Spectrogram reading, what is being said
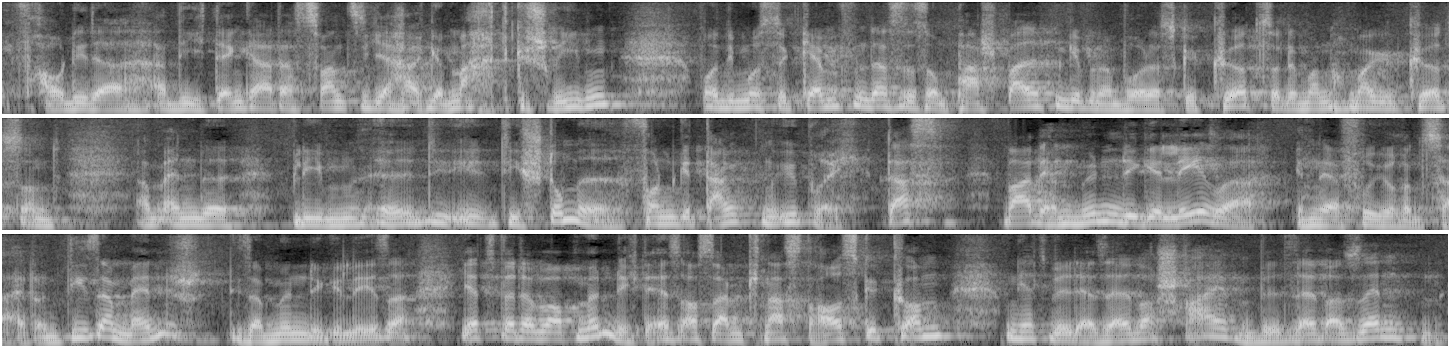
die Frau, die da, an die ich denke, hat das 20 Jahre gemacht, geschrieben und die musste kämpfen, dass es so ein paar Spalten gibt und dann wurde das gekürzt und immer nochmal gekürzt und am Ende blieben äh, die, die Stummel von Gedanken übrig. Das war der mündige Leser in der früheren Zeit und dieser Mensch, dieser mündige Leser, jetzt wird er überhaupt mündig. Der ist aus seinem Knast rausgekommen und jetzt will der selber schreiben, will selber senden.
